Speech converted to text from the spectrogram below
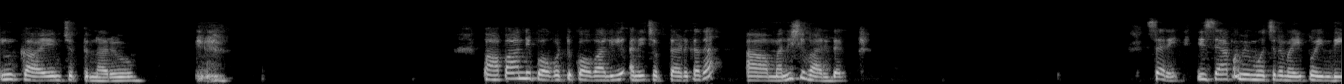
ఇంకా ఏం చెప్తున్నారు? పాపాన్ని పోగొట్టుకోవాలి అని చెప్తాడు కదా ఆ మనిషి వారి దగ్గర. సరే ఈ శాప విమోచనం అయిపోయింది.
